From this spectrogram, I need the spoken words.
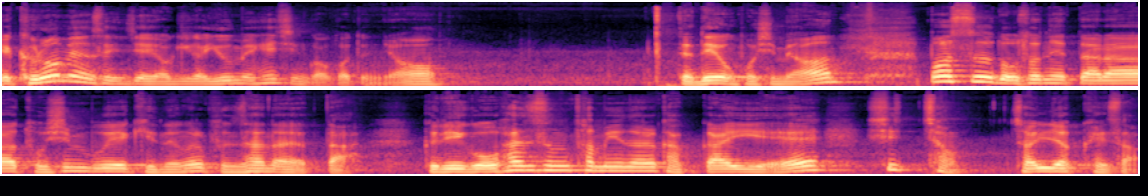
예, 그러면서 이제 여기가 유명해진 거거든요. 자, 내용 보시면 버스 노선에 따라 도심부의 기능을 분산하였다. 그리고 환승터미널 가까이에 시청, 전력회사,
